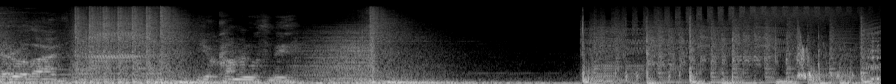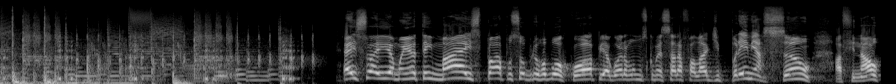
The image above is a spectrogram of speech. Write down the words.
Dead alive, you're coming with me. É isso aí, amanhã tem mais papo sobre o Robocop e agora vamos começar a falar de premiação. Afinal,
